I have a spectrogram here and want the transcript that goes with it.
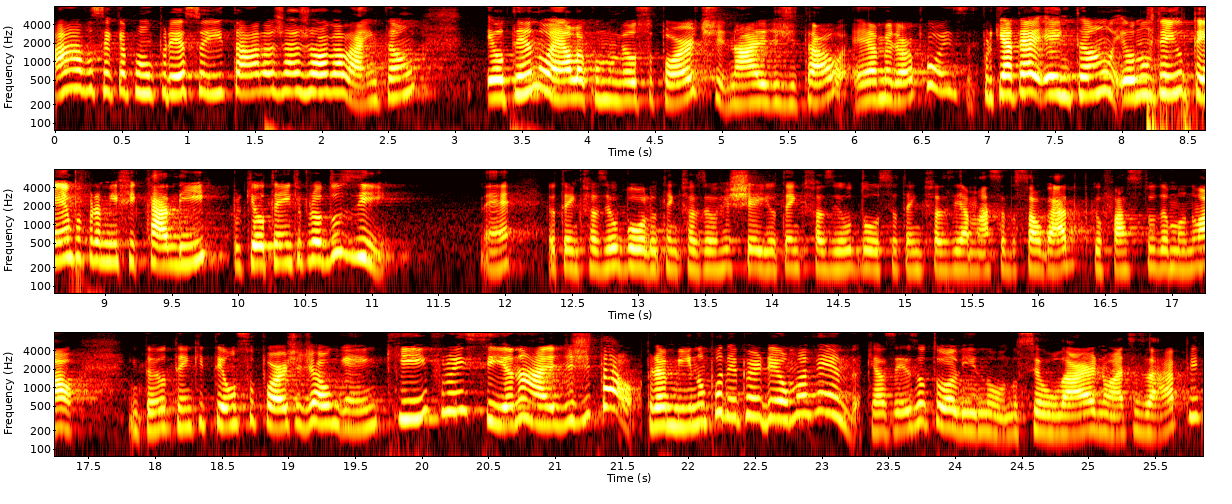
Ah, você quer pôr um preço aí, tá, ela já joga lá. Então, eu tendo ela como meu suporte na área digital é a melhor coisa. Porque até então eu não tenho tempo para mim ficar ali, porque eu tenho que produzir. Né? Eu tenho que fazer o bolo, eu tenho que fazer o recheio, eu tenho que fazer o doce, eu tenho que fazer a massa do salgado, porque eu faço tudo manual. Então eu tenho que ter um suporte de alguém que influencia na área digital, para mim não poder perder uma venda. Que às vezes eu estou ali no, no, celular, no WhatsApp,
